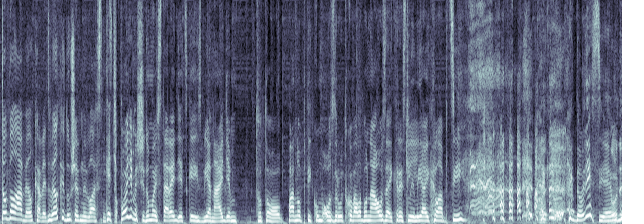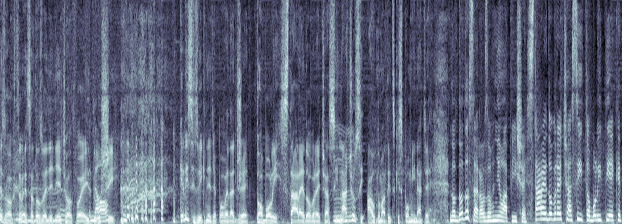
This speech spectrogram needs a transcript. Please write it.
to bola veľká vec, veľké duševné vlastníctvo. Keď pôjdem ešte do mojej starej detskej izby a nájdem toto panoptikum ozrúdkov, alebo naozaj kreslili aj chlapci. tak, tak donesiem. Dnes ho, chceme sa dozvedieť niečo o tvojej No. duši. Kedy si zvyknete povedať, že to boli staré dobré časy? Mm. Na čo si automaticky spomínate? No Dodo sa rozohnila, píše, staré dobré časy, to boli tie, keď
